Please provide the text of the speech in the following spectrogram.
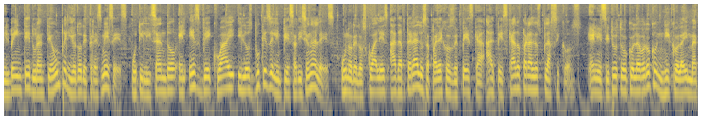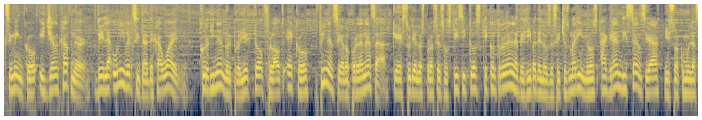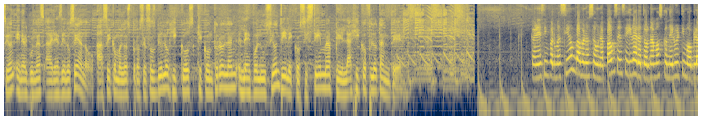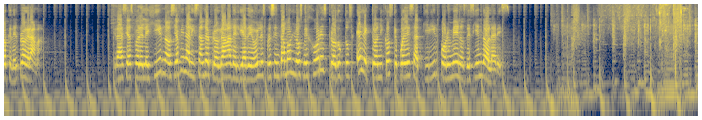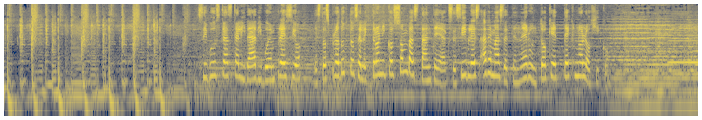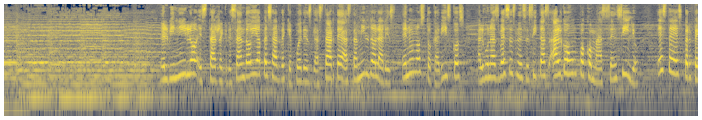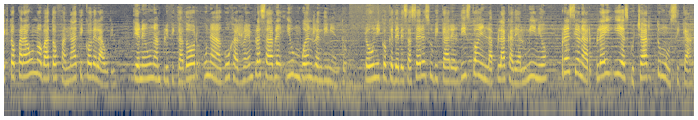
durante un periodo de tres meses, utilizando el SVQI y los buques de limpieza adicionales, uno de los cuales adaptará los aparejos de pesca al pescado para los plásticos. El instituto colaboró con Nikolai Maximenko y John Hafner de la Universidad de Hawái coordinando el proyecto Float Echo financiado por la NASA, que estudia los procesos físicos que controlan la deriva de los desechos marinos a gran distancia y su acumulación en algunas áreas del océano, así como los procesos biológicos que controlan la evolución del ecosistema pelágico flotante. Con esta información vámonos a una pausa, enseguida retornamos con el último bloque del programa. Gracias por elegirnos. Ya finalizando el programa del día de hoy, les presentamos los mejores productos electrónicos que puedes adquirir por menos de 100 dólares. Si buscas calidad y buen precio, estos productos electrónicos son bastante accesibles además de tener un toque tecnológico. El vinilo está regresando y a pesar de que puedes gastarte hasta mil dólares en unos tocadiscos, algunas veces necesitas algo un poco más sencillo. Este es perfecto para un novato fanático del audio. Tiene un amplificador, una aguja reemplazable y un buen rendimiento. Lo único que debes hacer es ubicar el disco en la placa de aluminio, presionar play y escuchar tu música.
